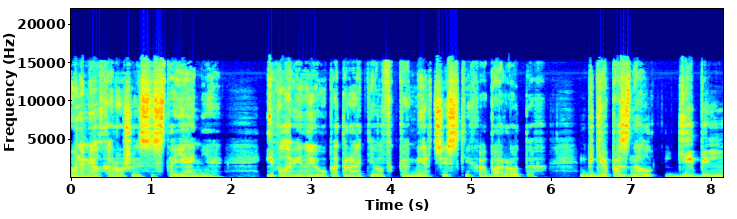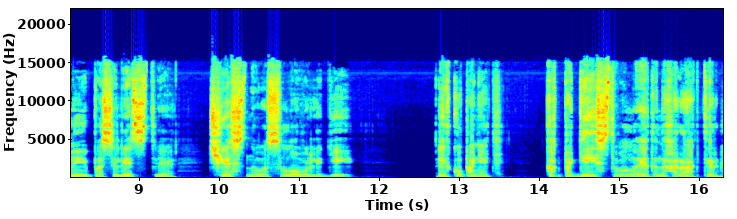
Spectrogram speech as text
Он имел хорошее состояние, и половину его потратил в коммерческих оборотах, где познал гибельные последствия – честного слова людей. Легко понять, как подействовало это на характер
